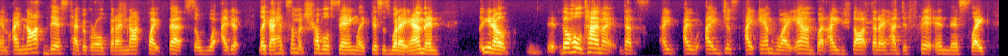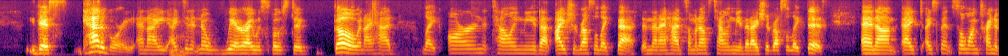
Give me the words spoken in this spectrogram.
am I'm not this type of girl, but I'm not quite Beth. So what I did like I had so much trouble saying like this is what I am. And you know, the whole time I that's I I I just I am who I am, but I thought that I had to fit in this like this category and I I Mhm. didn't know where I was supposed to go. And I had like Arn telling me that I should wrestle like Beth, and then I had someone else telling me that I should wrestle like this. And um, I, I spent so long trying to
